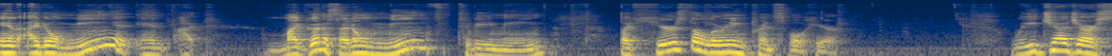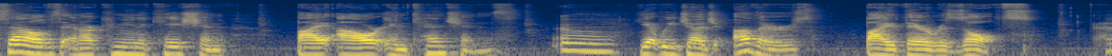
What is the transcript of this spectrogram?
And I don't mean it, and I, my goodness, I don't mean to be mean, but here's the learning principle here. We judge ourselves and our communication by our intentions, oh. yet we judge others by their results. Uh.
